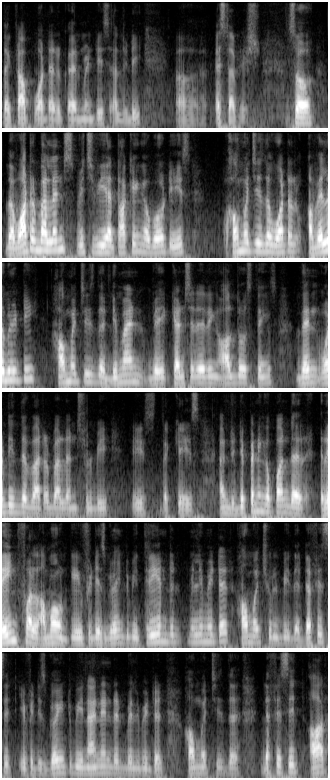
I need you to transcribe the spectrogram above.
the crop water requirement is already uh, established. So, the water balance which we are talking about is how much is the water availability how much is the demand considering all those things then what is the water balance will be is the case and depending upon the rainfall amount if it is going to be 300 millimeter how much will be the deficit if it is going to be 900 millimeter how much is the deficit or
